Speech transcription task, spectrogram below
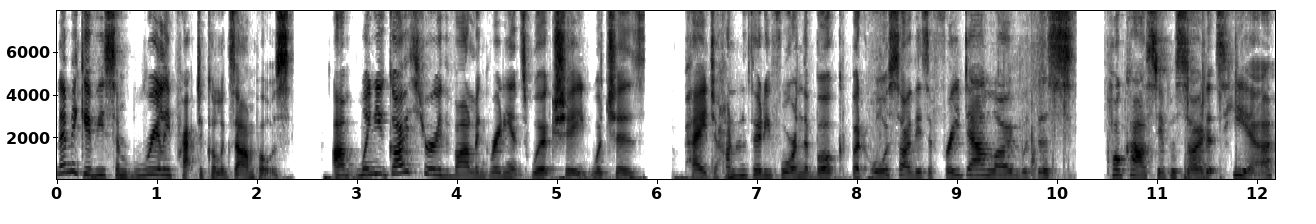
let me give you some really practical examples. Um, when you go through the vital ingredients worksheet, which is page 134 in the book, but also there's a free download with this podcast episode, it's here.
